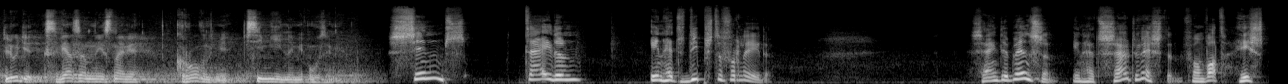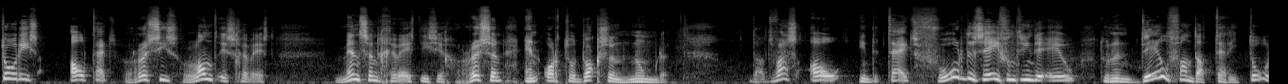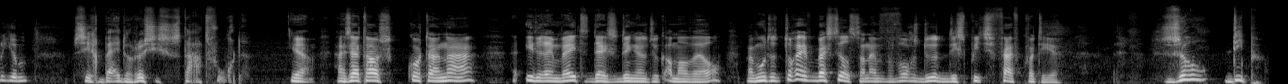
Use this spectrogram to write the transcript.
Люди, связанные с нами кровными семейными узами. Sinds tijden in het diepste verleden zijn de mensen in het zuidwesten van wat historisch altijd Russisch land is geweest, mensen geweest die zich Russen en orthodoxen noemden. Dat was al in de tijd voor de 17e eeuw, toen een deel van dat territorium zich bij de Russische staat voegde. ja. Hij zei trouwens kort daarna, eh, iedereen weet deze dingen natuurlijk allemaal wel, maar we moeten er toch even bij stilstaan. En vervolgens duurde die speech vijf kwartier. Zo diep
